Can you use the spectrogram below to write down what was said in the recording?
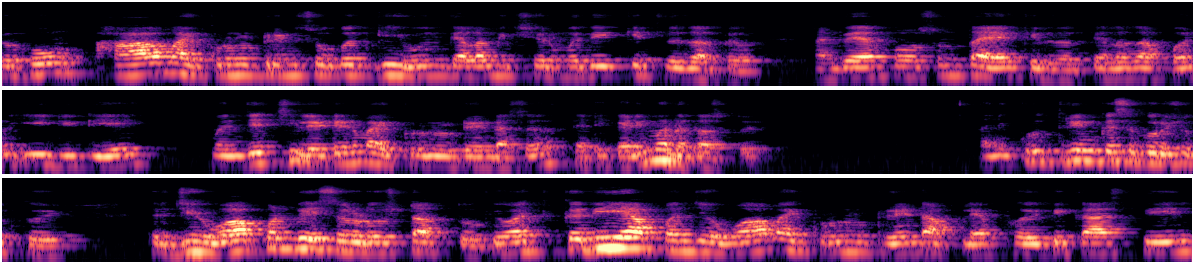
तर हो हा मायक्रोन्युट्रिएंट सोबत घेऊन त्याला मिक्सरमध्ये घेतलं जातं. आणि त्यापासून तयार केलं जातं. त्यालाच आपण ईडीटीए म्हणजे चिलेटेड मायक्रोन्युट्रिएंट असं त्या ठिकाणी म्हणत असतोय. आणि कृत्रिम कसं करू शकतोय? तर जेव्हा आपण बेसळ डोस टाकतो किंवा कधीही आपण जेव्हा मायक्रोन्युट्रिएंट आपल्या फळ पिकं असतील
